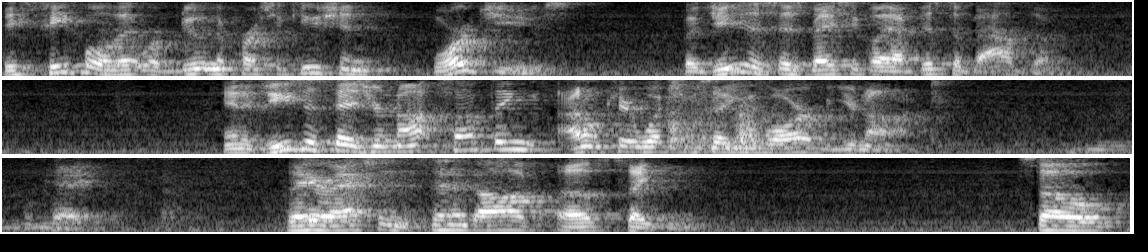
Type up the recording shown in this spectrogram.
These people that were doing the persecution were Jews, but Jesus says basically, I've disavowed them. And if Jesus says you're not something, I don't care what you say you are, but you're not. Okay? They are actually the synagogue of Satan. So,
